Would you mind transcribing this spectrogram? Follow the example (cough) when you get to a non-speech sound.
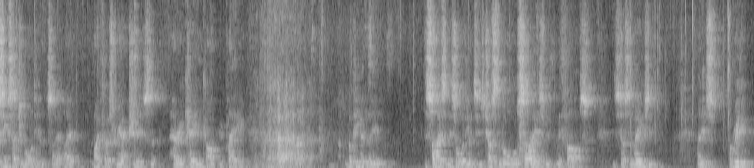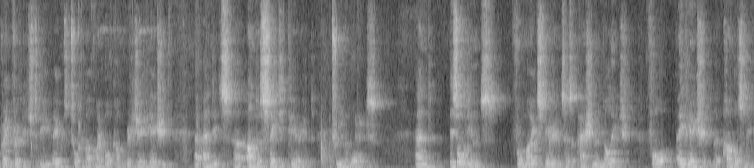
see such an audience, I, I, my first reaction is that Harry Kane can't be playing. but, looking at the, the size of this audience, it's just the normal size with, with FAST. It's just amazing. And it's a really great privilege to be able to talk about my book on British aviation uh, and its uh, understated period between the wars. And this audience, from my experience, has a passion and knowledge for aviation that humbles me,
